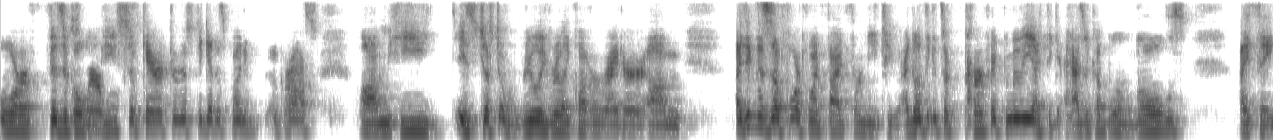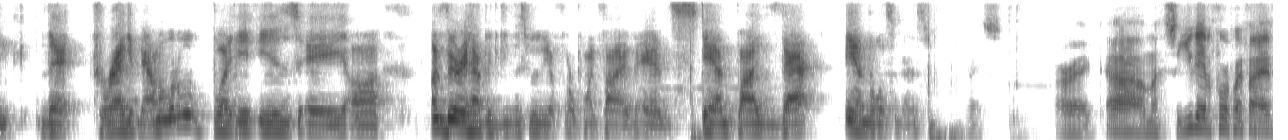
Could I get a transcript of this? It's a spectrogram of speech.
or physical abuse of characters to get his point across. Um, he is just a really, really clever writer. Um, I think this is a 4.5 for me too. I don't think it's a perfect movie. I think it has a couple of lulls. I think that drag it down a little, but it is a, uh, I'm very happy to give this movie a 4.5 and stand by that and the listeners. Nice. All right. Um, so you gave a 4.5.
